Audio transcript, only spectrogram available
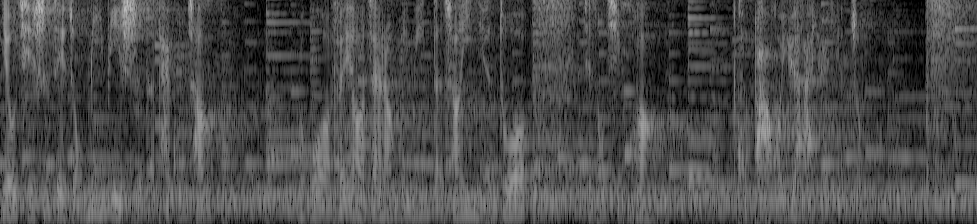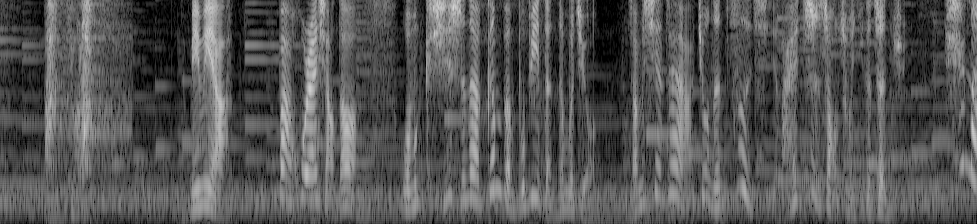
尤其是这种密闭式的太空舱。如果非要再让明明等上一年多，这种情况恐怕会越来越严重。啊，有了，明明啊！爸忽然想到，我们其实呢根本不必等那么久，咱们现在啊就能自己来制造出一个证据，是吗？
